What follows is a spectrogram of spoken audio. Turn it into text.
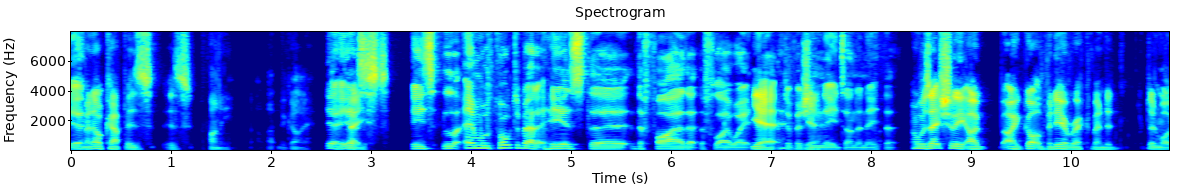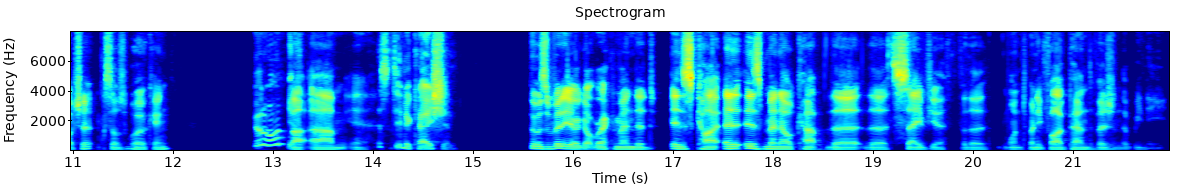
Yeah. Manel Kape is is funny. I like the guy. Yeah. Based. He's and we've talked about it. He is the the fire that the flyweight Yeah, division yeah. needs underneath it. I was actually I I got a video recommended. Didn't watch it because I was working. Good on you. But um yeah, That's dedication. There was a video I got recommended. Is Kai is Manel Kape the the savior for the 125 pound division that we need?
